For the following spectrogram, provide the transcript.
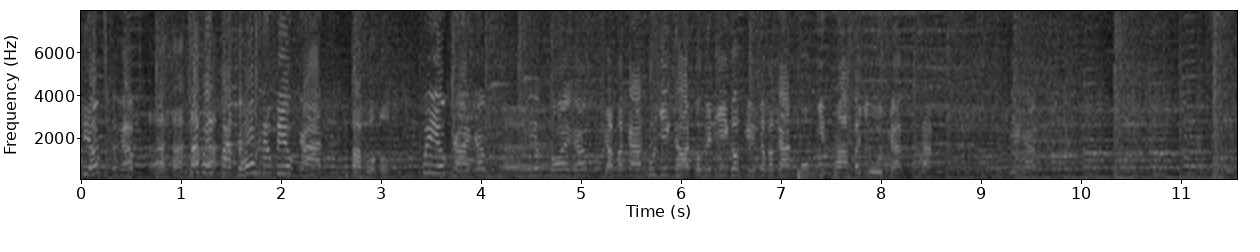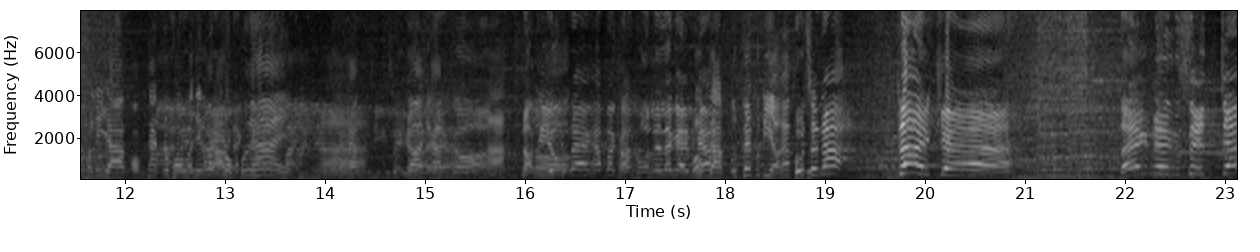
เดี๋ยวเถอะครับถ้าเป็นปัดห้องยังมีโอกาสครับผมมีโอกาสครับเออเรียบร้อยครับ กรรมการผู้ชี้ขาดบนเวทีก็คือกรรมการภูกิจพรามประยูนครับครับนี่ครับภรรยาของท่านนพวันนี้ก็ปรบมือให้นะครับสุดยอดครับก็อะน้องที่ยกแรกครับประกาศผลเลยแล้วกันพบคกัรับบคุณเพชรคนเดียวครับ ผู้ชนะได้แก่แดงหนึ่งสิทธิ์แจ้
